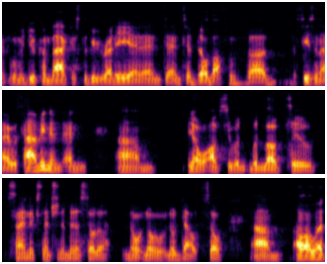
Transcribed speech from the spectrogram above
if when we do come back is to be ready and and, and to build off of uh, the season I was having and and um, you know obviously would would love to sign an extension in Minnesota. No no no doubt. So um, I'll, I'll let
